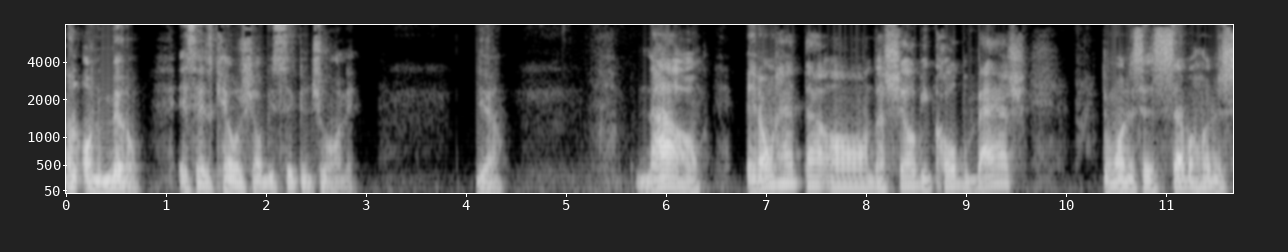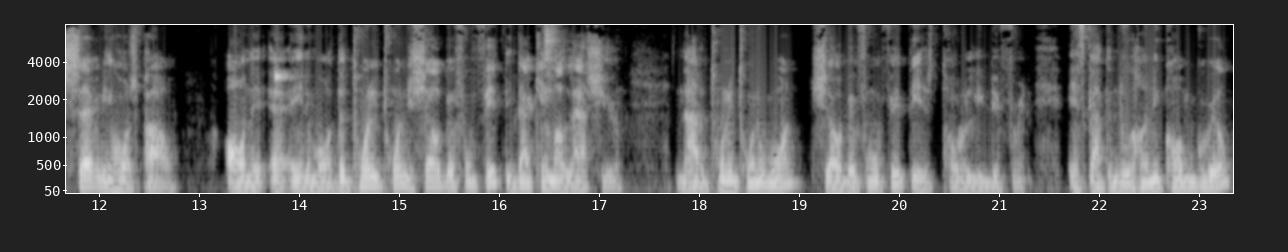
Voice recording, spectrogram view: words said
On, on the middle. It says Carroll Shelby signature on it. Yeah. Now it don't have that uh, on the Shelby Cobra Bash, the one that says 770 horsepower on it anymore. The 2020 Shelby F-150 that came out last year. Now the 2021 Shelby F-150 is totally different. It's got the new honeycomb grill,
